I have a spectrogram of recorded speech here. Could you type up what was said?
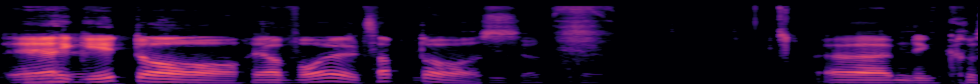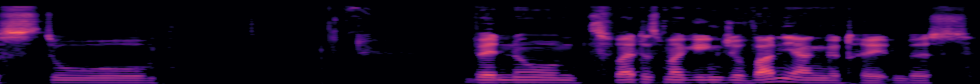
Äh, Okay. geht doch. Jawohl, Zapdos. Ähm, den kriegst du, wenn du ein zweites Mal gegen Giovanni angetreten bist.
